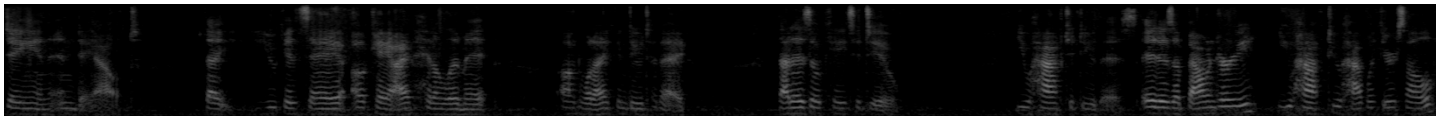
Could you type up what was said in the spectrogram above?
day in and day out. That you can say, okay, I've hit a limit on what I can do today. That is okay to do. You have to do this. It is a boundary you have to have with yourself.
